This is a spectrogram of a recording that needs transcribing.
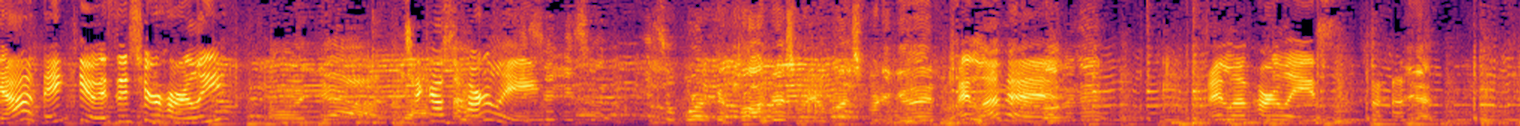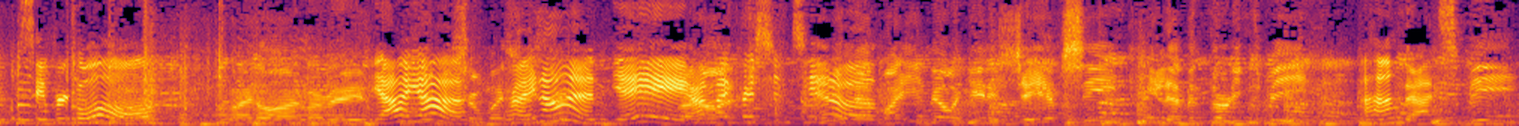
Yeah, thank you. Is this your Harley? Uh, yeah, yeah. Check out the Harley. It's a, it's, a, it's a work in progress, but it runs pretty good. I love I'm it. Loving it. I love Harleys. Yeah, Super cool. right on, Mermaid. Yeah, yeah. so much, right on. Right I'm on. a Christian too. And, uh, my email again is jmc1133, Uh-huh. that's me,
